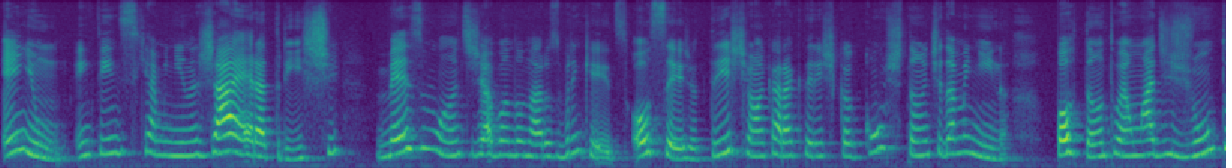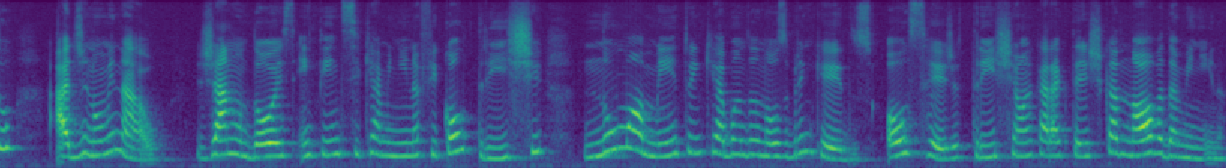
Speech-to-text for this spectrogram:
Em um, entende-se que a menina já era triste, mesmo antes de abandonar os brinquedos. Ou seja, triste é uma característica constante da menina, portanto, é um adjunto adnominal. Já no 2, entende-se que a menina ficou triste no momento em que abandonou os brinquedos, ou seja, triste é uma característica nova da menina,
